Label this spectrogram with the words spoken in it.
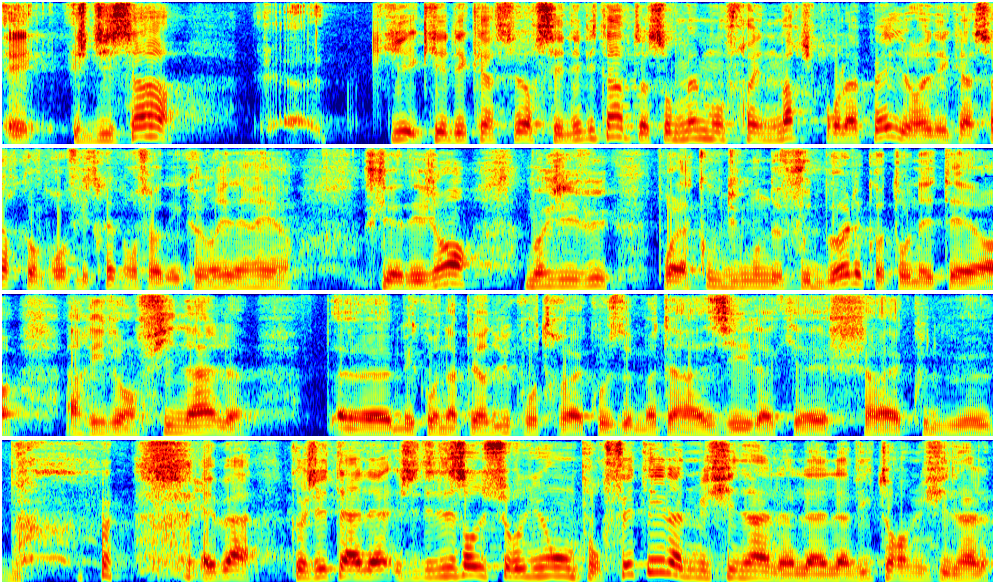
Et je dis ça, qu'il y, ait des casseurs, c'est inévitable. De toute façon, même on ferait une marche pour la paix, il y aurait des casseurs qui en profiteraient pour faire des conneries derrière. Parce qu'il y a des gens, moi j'ai vu pour la Coupe du Monde de football, quand on était euh, arrivé en finale, euh, mais qu'on a perdu contre à cause de Matarazzi là qui avait fait un coup de. et eh ben quand j'étais j'étais descendu sur Lyon pour fêter la demi-finale, la, victoire en demi-finale,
